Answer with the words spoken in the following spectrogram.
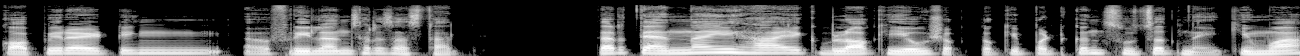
कॉपीरायटिंग फ्रीलान्सर्स असतात. तर त्यांनाही हा एक ब्लॉक येऊ शकतो की पटकन सुचत नाही किंवा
